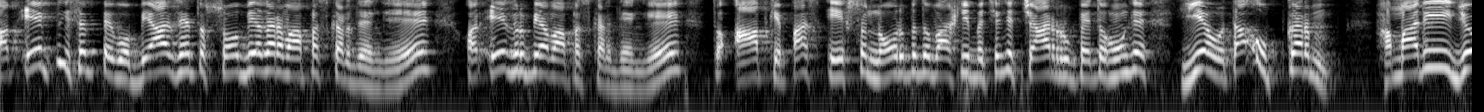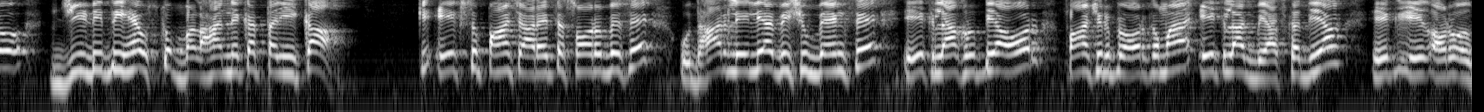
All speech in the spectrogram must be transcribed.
अब एक फ़ीसद पे वो ब्याज है तो सौ भी अगर वापस कर देंगे और एक रुपया वापस कर देंगे तो आपके पास एक सौ नौ रुपये तो बाकी बचेंगे, चार रुपये तो होंगे। ये होता उपक्रम। हमारी जो जीडीपी है, उसको बढ़ाने का तरीका। कि 105 आ रहे थे सौ रुपए से उधार ले लिया विश्व बैंक से एक लाख रुपया और पाँच रुपए और कमाया एक लाख ब्याज का दिया एक, एक और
